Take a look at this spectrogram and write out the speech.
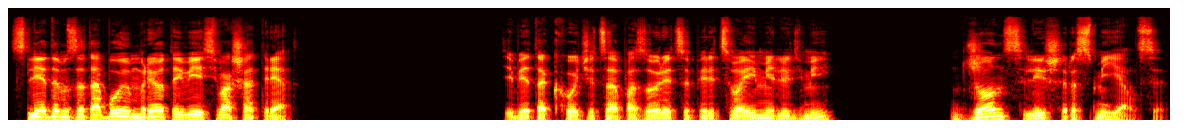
Следом за тобой умрет и весь ваш отряд. Тебе так хочется опозориться перед своими людьми? Джонс лишь рассмеялся.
